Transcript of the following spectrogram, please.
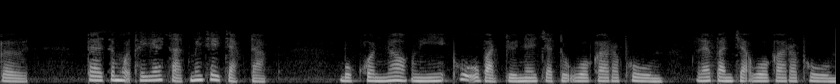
เกิด แต่สมุทัยสัตว์ไม่ใช่จักดับ บุคคลนอกนี้ผู้อุบัติอยู่ในจตุโวการภูมิ และปัญจโวการภูมิ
